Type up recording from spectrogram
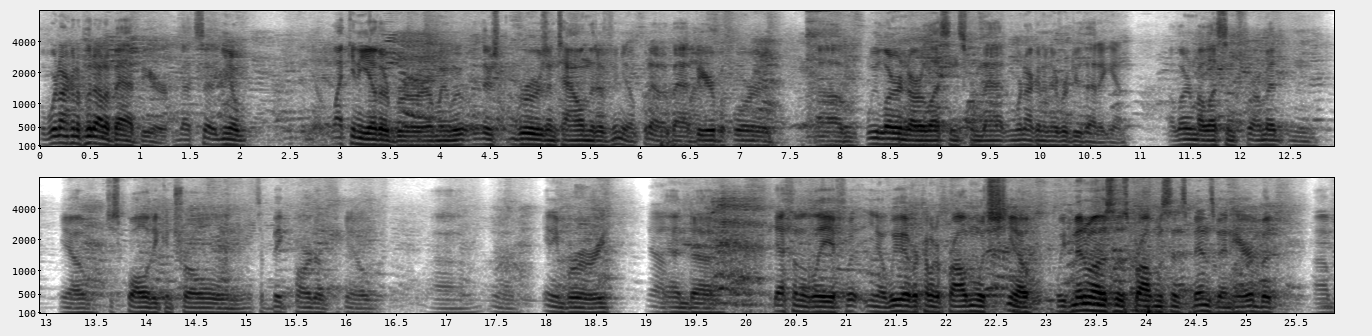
but we're not going to put out a bad beer. That's uh, you know like any other brewer. I mean, we, there's brewers in town that have you know put out a bad beer before. And, um, we learned our lessons from that, and we're not going to never do that again. I learned my lesson from it, and you know, just quality control, and it's a big part of you know, uh, you know any brewery. And uh, definitely, if we, you know we've ever come to a problem, which you know we've minimized those problems since Ben's been here, but um,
